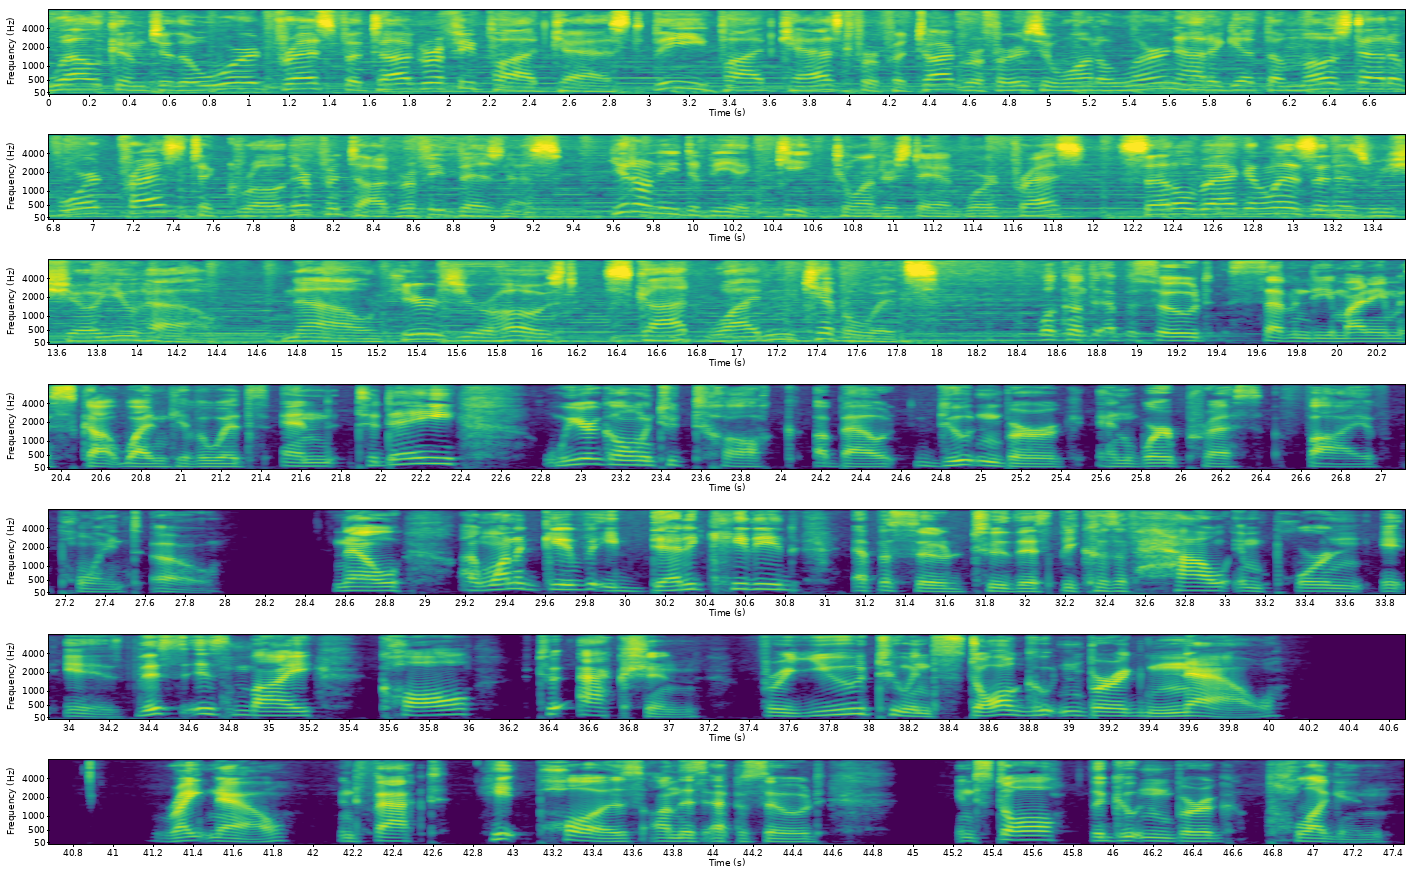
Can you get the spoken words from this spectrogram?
Welcome to the WordPress Photography Podcast, the podcast for photographers who want to learn how to get the most out of WordPress to grow their photography business. You don't need to be a geek to understand WordPress. Settle back and listen as we show you how. Now, here's your host, Scott Wyden Kivowitz. Welcome to episode 70. My name is Scott Wyden Kivowitz, and today we are going to talk about Gutenberg and WordPress 5.0. Now, I want to give a dedicated episode to this because of how important it is. This is my call to action for you to install Gutenberg now, right now. In fact, hit pause on this episode, install the Gutenberg plugin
